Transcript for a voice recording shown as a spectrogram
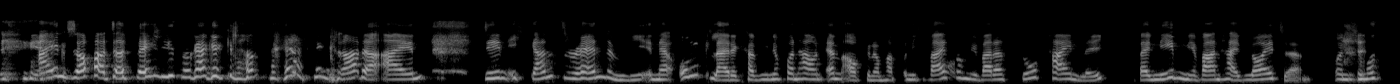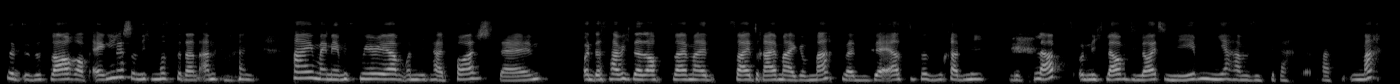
Ein Job hat tatsächlich sogar geklappt, fällt mir gerade ein, den ich ganz randomly in der Umkleidekabine von HM aufgenommen habe. Und ich weiß noch, mir war das so peinlich, weil neben mir waren halt Leute. Und ich musste, das war auch auf Englisch, und ich musste dann anfangen, hi, my name is Miriam und mich halt vorstellen. Und das habe ich dann auch zweimal, zwei, dreimal gemacht, weil der erste Versuch hat nicht geklappt. Und ich glaube, die Leute neben mir haben sich gedacht, was macht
